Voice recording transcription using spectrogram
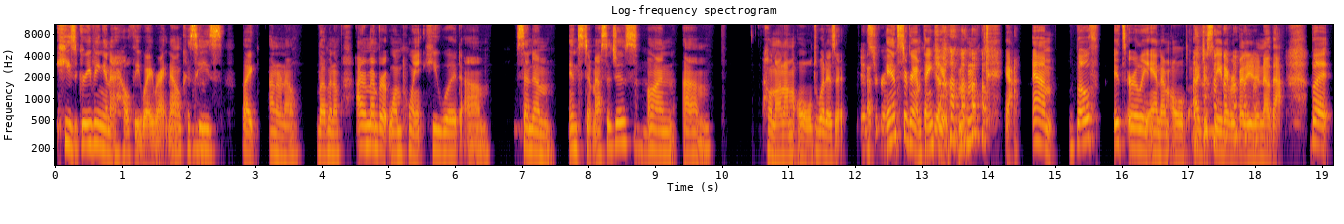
he's grieving in a healthy way right now because Mhm. he's like, I don't know, loving him. I remember at one point he would um, send him instant messages Mhm. on, um, hold on, I'm old. What is it? Uh, Instagram. Instagram. Thank you. Mhm. Yeah. Um, both it's early and I'm old. I just need everybody to know that. But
